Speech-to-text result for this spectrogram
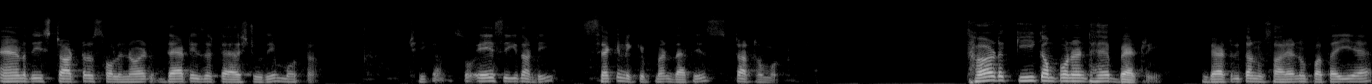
and the starter solenoid that is attached to the motor ਠੀਕ ਹੈ ਸੋ ਇਹ ਸੀ ਤੁਹਾਡੀ second equipment that is starter motor third key component ਹੈ ਬੈਟਰੀ ਬੈਟਰੀ ਤੁਹਾਨੂੰ ਸਾਰਿਆਂ ਨੂੰ ਪਤਾ ਹੀ ਹੈ,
